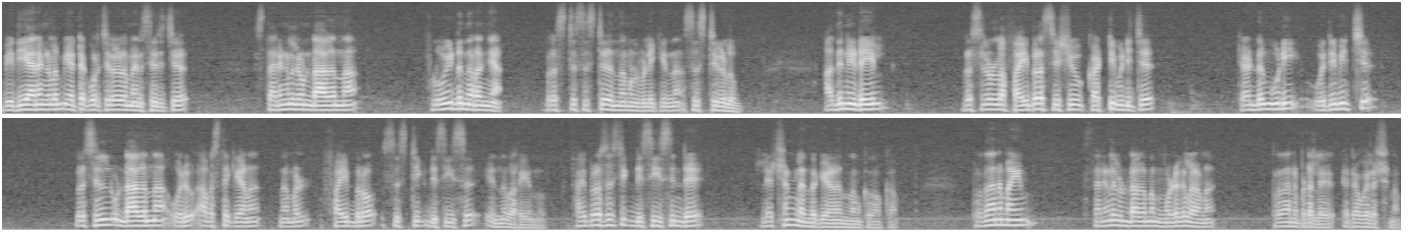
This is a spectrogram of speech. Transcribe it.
വ്യതിയാനങ്ങളും ഏറ്റക്കുറച്ചിലുകളും അനുസരിച്ച് സ്ഥലങ്ങളിലുണ്ടാകുന്ന ഫ്ലൂയിഡ് നിറഞ്ഞ ബ്രസ്റ്റ് സിസ്റ്റ് എന്ന് നമ്മൾ വിളിക്കുന്ന സിസ്റ്റുകളും അതിനിടയിൽ ബ്രസ്റ്റിലുള്ള ഫൈബ്രസ് ടിഷ്യൂ കട്ടിപിടിച്ച് രണ്ടും കൂടി ഒരുമിച്ച് ബ്രസ്റ്റിൽ ഉണ്ടാകുന്ന ഒരു അവസ്ഥയ്ക്കാണ് നമ്മൾ ഫൈബ്രോസിസ്റ്റിക് ഡിസീസ് എന്ന് പറയുന്നത്. ഫൈബ്രോസിസ്റ്റിക് ഡിസീസിന്റെ ലക്ഷണങ്ങൾ എന്തൊക്കെയാണെന്ന് നമുക്ക് നോക്കാം. പ്രധാനമായും സ്ഥലങ്ങളിലുണ്ടാകുന്ന മുഴകളാണ് പ്രധാനപ്പെട്ട രോഗലക്ഷണം.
